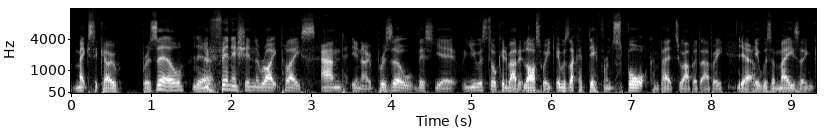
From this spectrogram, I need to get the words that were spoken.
Mexico, Brazil, yeah. you finish in the right place. And, you know, Brazil this year, you was talking about it last week. It was like a different sport compared to Abu Dhabi. Yeah. It was amazing.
